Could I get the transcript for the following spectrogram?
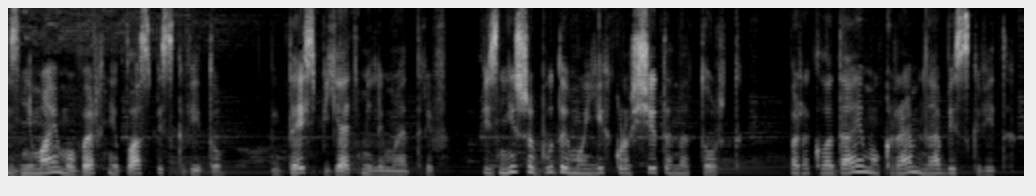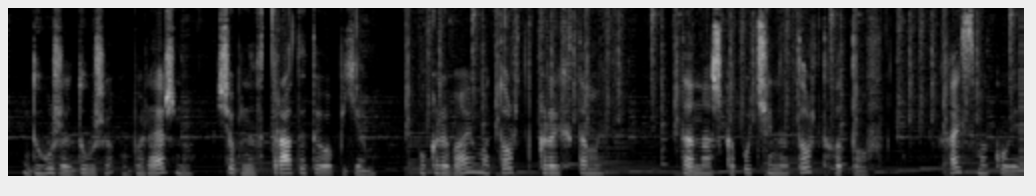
Знімаємо верхній пласт бісквіту десь 5 мм. Пізніше будемо їх крощити на торт. Перекладаємо крем на бісквіт. Дуже-дуже обережно, щоб не втратити об'єм. Покриваємо торт крихтами. Та наш капучино торт готов. Хай смакує!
